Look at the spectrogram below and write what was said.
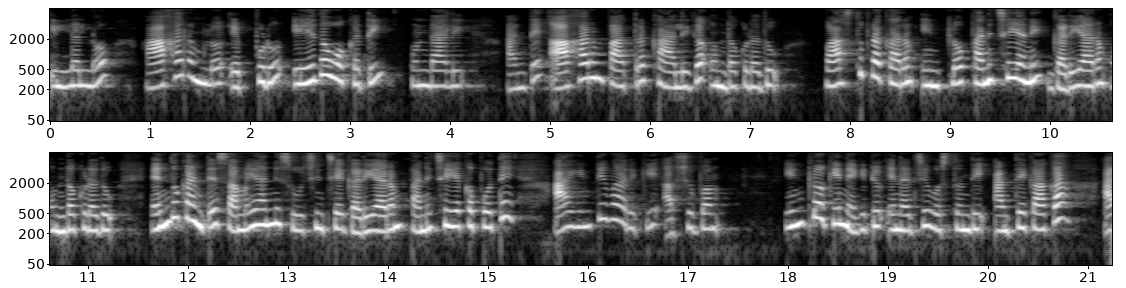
ఇళ్ళల్లో ఆహారంలో ఎప్పుడు ఏదో ఒకటి ఉండాలి. అంటే ఆహారం పాత్ర ఖాళీగా ఉండకూడదు. వాస్తు ప్రకారం ఇంట్లో పనిచేయని గడియారం ఉండకూడదు. ఎందుకంటే సమయాన్ని సూచించే గడియారం పని చేయకపోతే ఆ ఇంటి వారికి అశుభం. ఇంట్లోకి నెగిటివ్ ఎనర్జీ వస్తుంది. అంతేకాక ఆ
